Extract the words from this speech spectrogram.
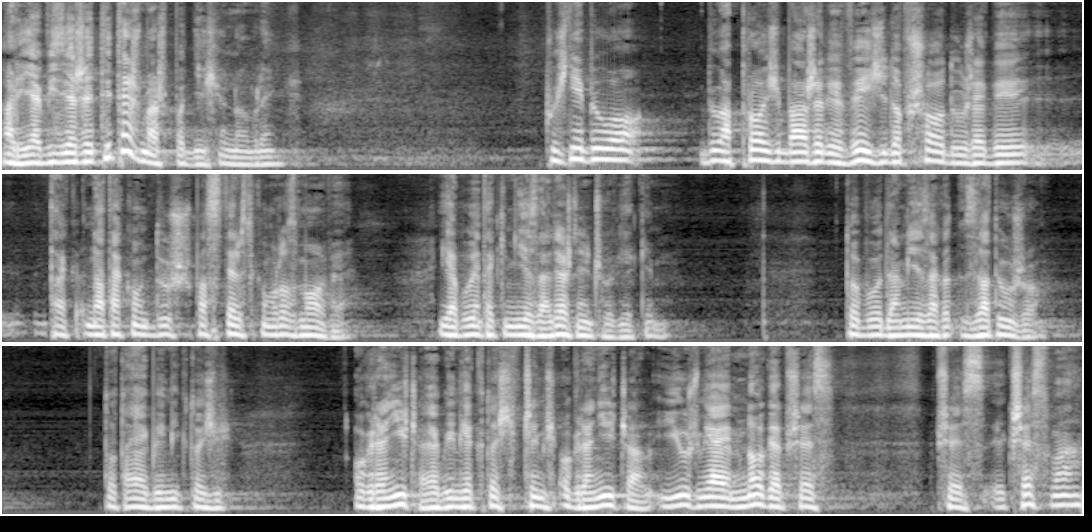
ale ja widzę, że ty też masz podniesioną rękę. Później było, była prośba, żeby wyjść do przodu, żeby tak, na taką duszpasterską rozmowę. Ja byłem takim niezależnym człowiekiem. To było dla mnie za, za dużo. To tak jakby mi ktoś ograniczał, jakby mnie ktoś w czymś ograniczał i już miałem nogę przez, przez krzesła,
